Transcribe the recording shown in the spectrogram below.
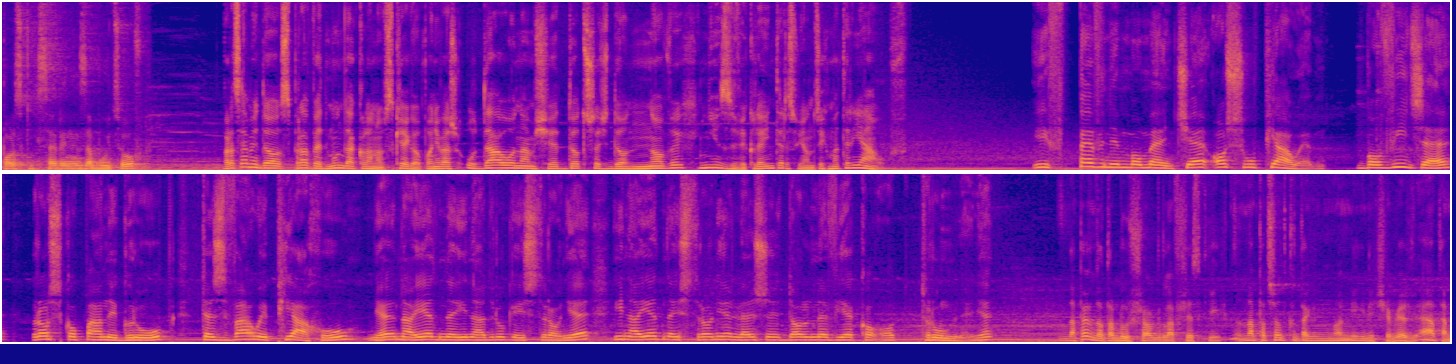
polskich seryjnych zabójców. Wracamy do sprawy Edmunda Kolanowskiego, ponieważ udało nam się dotrzeć do nowych, niezwykle interesujących materiałów. I w pewnym momencie osłupiałem, bo widzę rozkopany grób, te zwały piachu nie, na jednej i na drugiej stronie i na jednej stronie leży dolne wieko od trumny. Nie? Na pewno to był szok dla wszystkich. No, na początku tak no, nikt się wierzy, a tam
